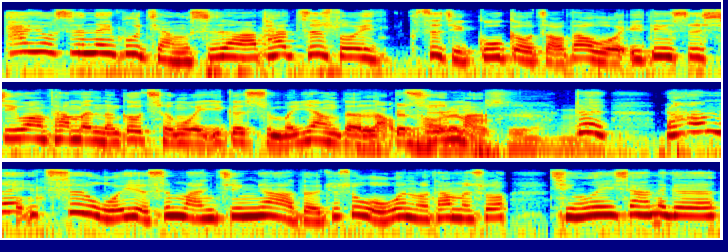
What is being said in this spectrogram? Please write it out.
他又是内部讲师啊，他之所以自己 Google 找到我，一定是希望他们能够成为一个什么样的老对更好师嘛的老。师嘛，嗯对，然后那一次我也是蛮惊讶的，就是我问了他们说，请问一下那个《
